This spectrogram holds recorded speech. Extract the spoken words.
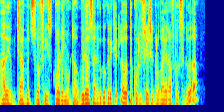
അദ്ദേഹം ചാമ്പ്യൻസ് ട്രോഫി സ്കോഡിലുണ്ടാവും വീഡിയോ അവസാനിക്കുന്നു. ക്രിക്കറ്റ് ലോകത്തെ കൂടുതൽ വിശേഷങ്ങളുമായി റാഫ്റ്റോക്സിന് വരാം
